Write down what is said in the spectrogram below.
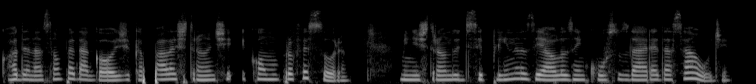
coordenação pedagógica, palestrante e como professora, ministrando disciplinas e aulas em cursos da área da saúde.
